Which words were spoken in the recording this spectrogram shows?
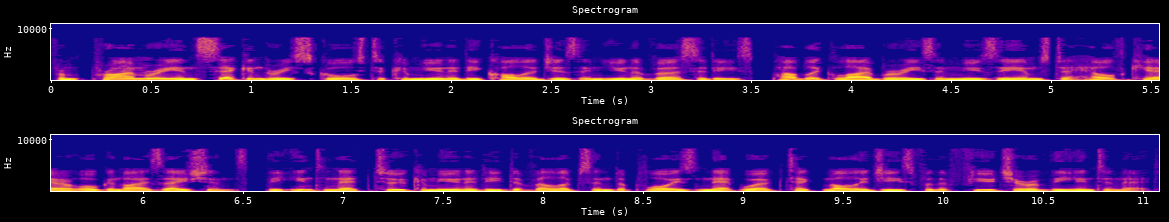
from primary and secondary schools to community colleges and universities, public libraries and museums to healthcare organizations, the Internet 2 community develops and deploys network technologies for the future of the Internet.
